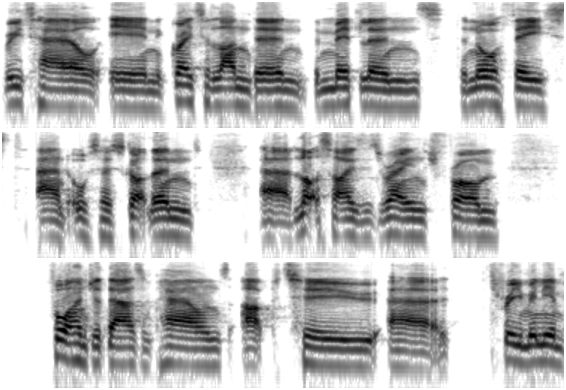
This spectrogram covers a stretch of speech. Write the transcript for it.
retail in Greater London, the Midlands, the Northeast, and also Scotland. Uh, lot sizes range from £400,000 up to uh, £3 million.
